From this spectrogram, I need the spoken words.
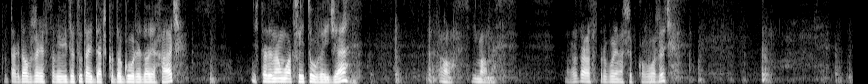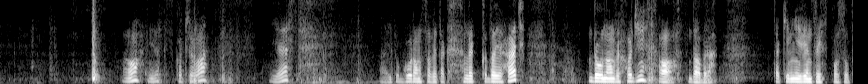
Tu tak dobrze jest sobie, widzę tutaj deczko do góry dojechać. I wtedy nam łatwiej tu wyjdzie. O, i mamy. Dobra, teraz spróbuję na szybko włożyć. O, jest, skoczyła. Jest. A i tu górą sobie tak lekko dojechać. Dół nam wychodzi. O, dobra. Taki mniej więcej sposób.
